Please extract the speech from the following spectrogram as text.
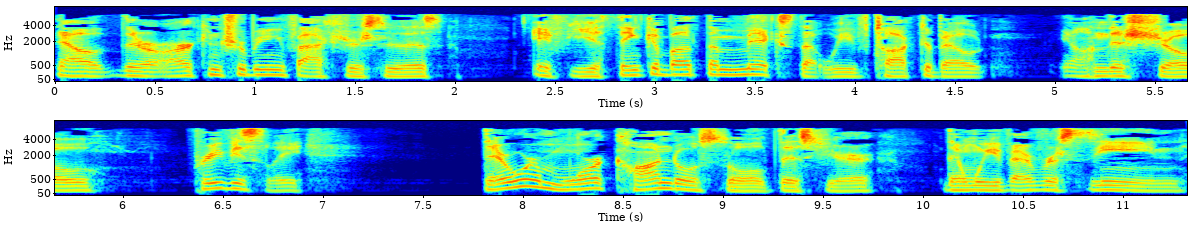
Now there are contributing factors to this. If you think about the mix that we've talked about on this show previously, there were more condos sold this year than we've ever seen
